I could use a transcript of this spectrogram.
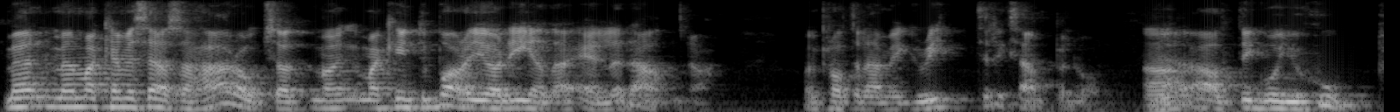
Men, men man kan väl säga så här också att man, man kan inte bara göra det ena eller det andra. Man pratar det här med grit till exempel. Då. Ja. Allt det går ju ihop.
